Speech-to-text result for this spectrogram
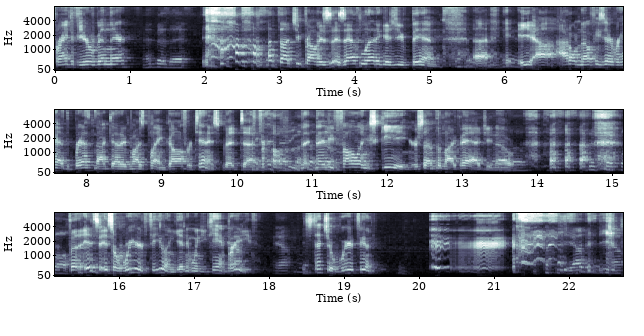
Frank, have you ever been there? I've been there. I thought you probably as, as athletic as you've been. Uh, he, I, I don't know if he's ever had the breath knocked out of him while he's playing golf or tennis, but uh, from maybe falling skiing or something like that, you know. Football. but it's it's a weird feeling getting it when you can't breathe. Yeah. It's such a weird feeling. Yeah. You- yeah.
